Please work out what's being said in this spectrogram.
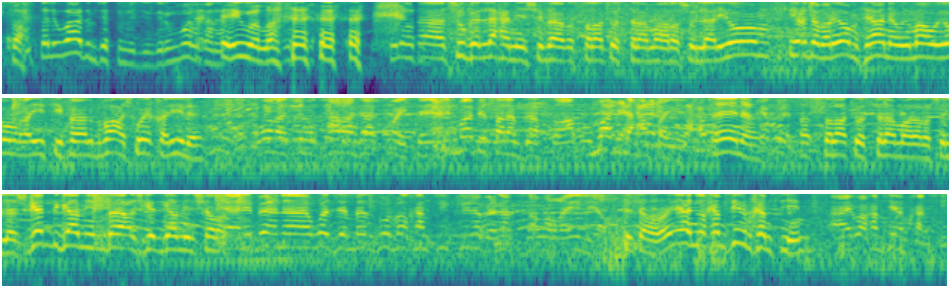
صح. حتى الوادم جت من الجزيرة مو الغنم. أي والله. سوق اللحم يا شباب الصلاة والسلام على رسول الله. اليوم يعتبر يوم ثانوي ما هو يوم رئيسي فالبضاعة شوي قليلة. والله السوق حركات كويسة. يعني ما بيطلب قصاب وما بيلحم طيب. اي نعم الصلاة والسلام على رسول الله. إيش قد قام ينباع إيش قد قام ينشرى يعني بعنا وزن بتقول في ال 50 كيلو بعنا 49 ليرة. 9 يعني ال 50 ب 50 أيوه 50 ب 50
